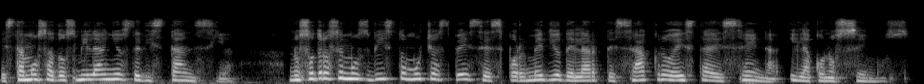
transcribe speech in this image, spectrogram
Estamos a dos mil años de distancia. Nosotros hemos visto muchas veces por medio del arte sacro esta escena y la conocemos.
